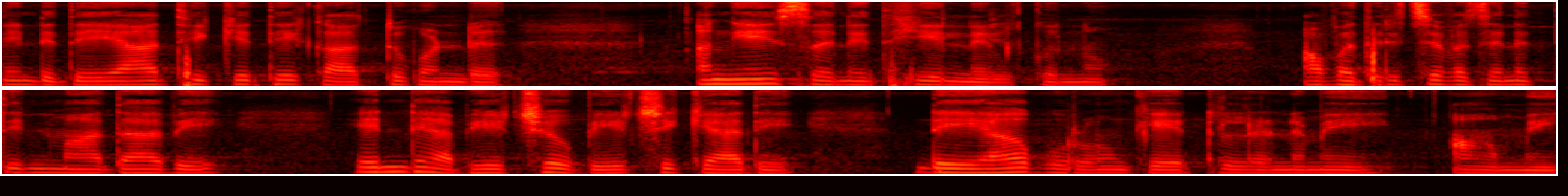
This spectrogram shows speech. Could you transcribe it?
നിന്റെ ദയാധിക്യത്തെ കാത്തുകൊണ്ട് അങ്ങേ സന്നിധിയിൽ നിൽക്കുന്നു. അവതരിച്ച വചനത്തിൻ മാതാവേ എന്റെ അപേക്ഷ ഉപേക്ഷിക്കാതെ ദയാപൂർവം കേട്ടലണമേ ആമേ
